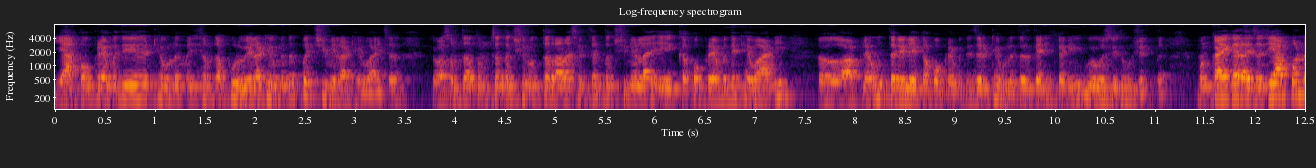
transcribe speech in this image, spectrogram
या कोपऱ्यामध्ये ठेवलं म्हणजे समजा पूर्वेला ठेवलं तर पश्चिमेला ठेवायचं. किंवा समजा तुमचं दक्षिण उत्तर रान असेल तर दक्षिणेला एका कोपऱ्यामध्ये ठेवा आणि आपल्या उत्तरेला एका कोपऱ्यामध्ये जर ठेवलं तर त्या ठिकाणी व्यवस्थित होऊ शकतं. मग काय करायचं? जे आपण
